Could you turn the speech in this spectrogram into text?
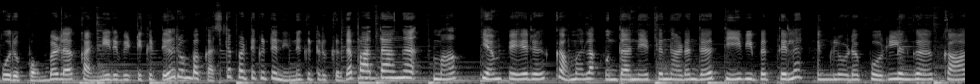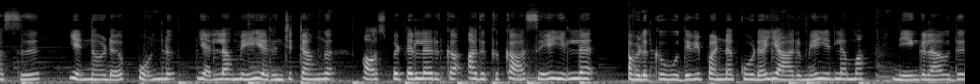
ஒரு பொம்பளை கண்ணீர் விட்டுக்கிட்டு ரொம்ப கஷ்டப்பட்டுக்கிட்டு நின்னுக்கிட்டு இருக்கிறத பார்த்தாங்க. அம்மா என் பேரு கமலா. முந்தா நேத்து நடந்த தீ விபத்துல எங்களோட பொருளுங்க காசு என்னோட பொண்ணு எல்லாமே எரிஞ்சிட்டாங்க. ஹாஸ்பிட்டல்ல இருக்கா அதுக்கு காசே இல்ல. அவளுக்கு உதவி பண்ண கூட யாருமே இல்லம்மா. நீங்களாவது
